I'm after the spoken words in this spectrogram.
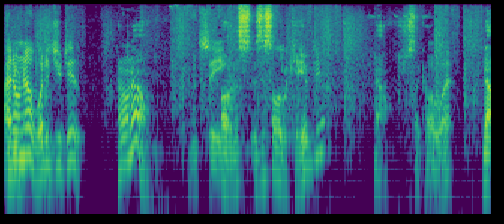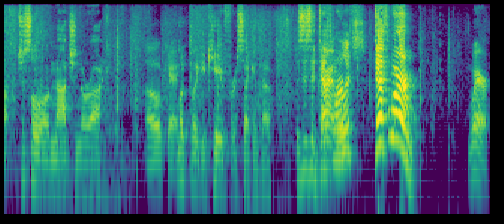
I don't know. What did you do? I don't know. Let's see. Oh, this is this a little cave deal? No, just like a Oh, little, what? No, just a little notch in the rock. Oh, okay. Looked like a cave for a second though. Is this a death right, worm? well, Death worm! Where?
